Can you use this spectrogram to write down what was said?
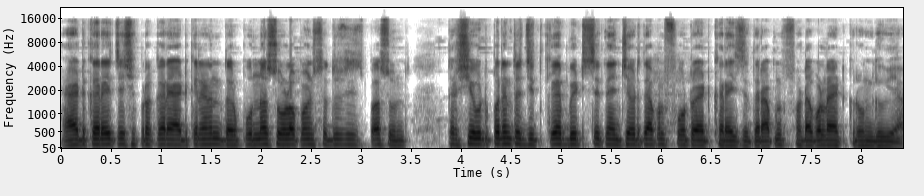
ॲड करायचं अशा प्रकारे ॲड केल्यानंतर पुन्हा सोळा पॉईंट सदोतीसपासून तर शेवटपर्यंत जितक्या बीट्स आहे त्यांच्यावरती आपण फोटो ॲड करायचे तर आपण फटाफट ॲड करून घेऊया.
